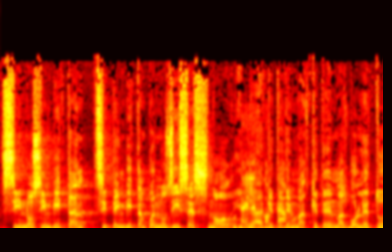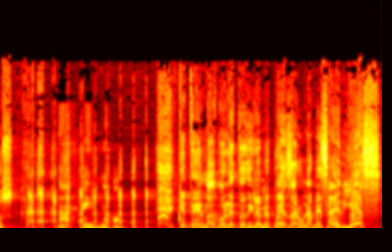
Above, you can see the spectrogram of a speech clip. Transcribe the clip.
si nos invitan, si te invitan, pues nos dices, ¿no? Pues y ya que te den más, que te den más boletos. Ay, no. Que te den más boletos, dile, ¿me puedes dar una mesa de 10?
